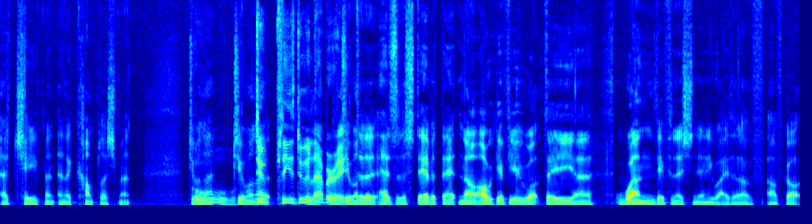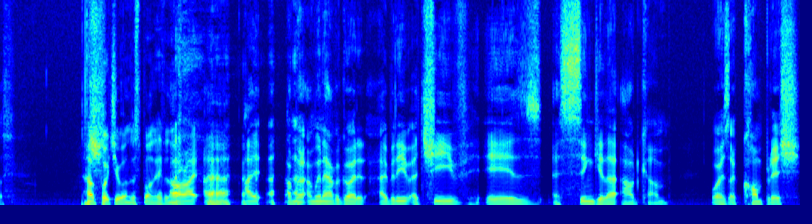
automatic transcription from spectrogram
achievement and accomplishment? Do you want to? Do you want Do- to? please do elaborate. Do you want to hazard a stab at that? No, I'll give you what the uh, one definition anyway that I've I've got. I'll put you on the spot, haven't I? All right, I, I, I'm I'm gonna have a go at it. I believe achieve is a singular outcome, whereas accomplish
